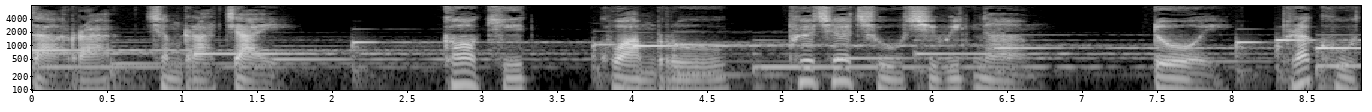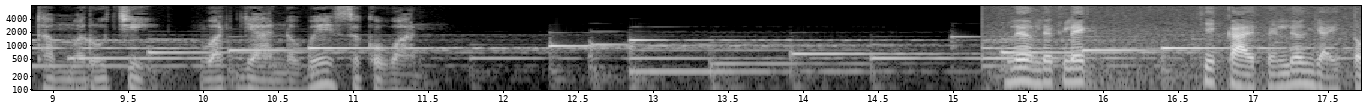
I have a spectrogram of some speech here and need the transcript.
สาระชำระใจ ข้อคิด ความรู้เพื่อเชิดชูชีวิตงาม โดยพระครูธรรมรุจิ วัดยาณเวศกวัน เรื่องเล็กๆ ที่กลายเป็นเรื่องใหญ่โต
